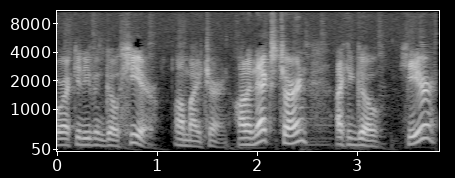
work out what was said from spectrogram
or I could even go here on my turn. On the next turn, I could go here,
